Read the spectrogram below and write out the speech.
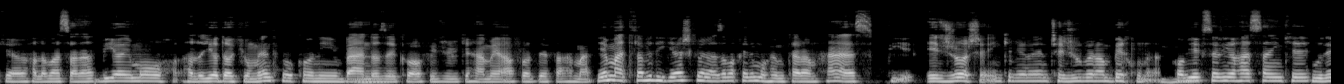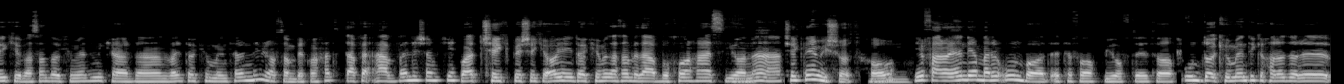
که حالا مثلا بیایم و حالا یا document بکنیم به اندازه کافی جوری که همه افراد بفهمن. یه مطلب دیگهش که به نظر خیلی مهمترم هست اجراشه. اینکه برن چجور برن بخونن. خب یک سری ها هستن که بوده که مثلا document می‌کردن ولی document رو نمی‌رفتن بخونن. حتی دفعه اولش هم که باید چک بشه که آیا این document اصلا به درد بخور هست یا نه چک نمی‌شد. خب یه فرایندی هم برای اون باید اتفاق بیفته تا اون document ی که حالا داره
